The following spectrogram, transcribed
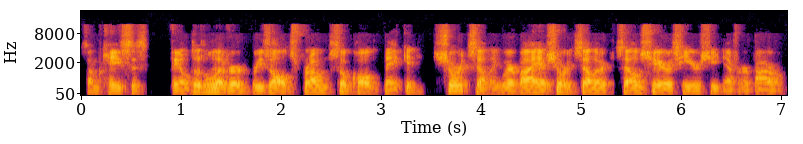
Some cases, failed to deliver results from so called naked short selling, whereby a short seller sells shares he or she never borrowed.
